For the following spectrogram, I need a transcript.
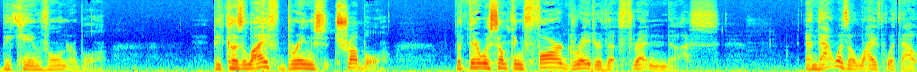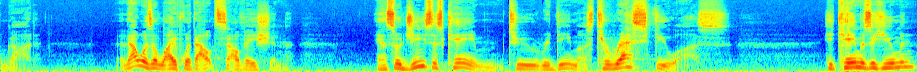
became vulnerable because life brings trouble. But there was something far greater that threatened us. And that was a life without God. That was a life without salvation. And so Jesus came to redeem us, to rescue us. He came as a human,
